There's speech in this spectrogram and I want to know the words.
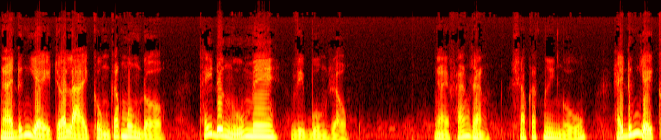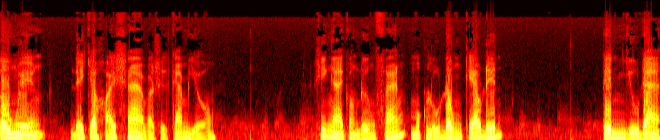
Ngài đứng dậy trở lại cùng các môn đồ, thấy đương ngủ mê vì buồn rầu. Ngài phán rằng, sao các ngươi ngủ? Hãy đứng dậy cầu nguyện để cho khỏi xa và sự cám dỗ. Khi Ngài còn đương phán, một lũ đông kéo đến. Tên Juda,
